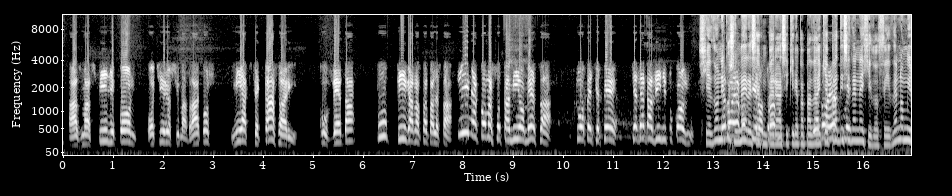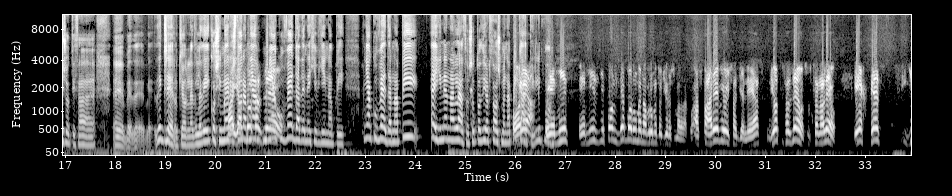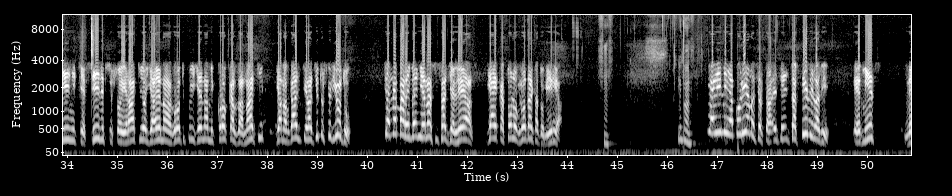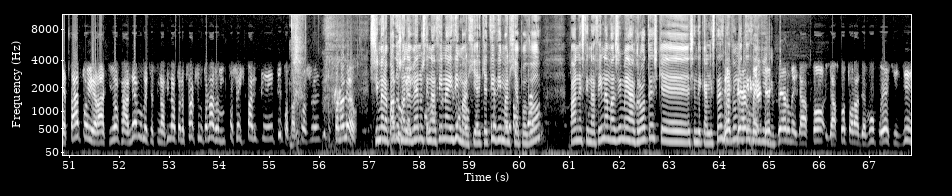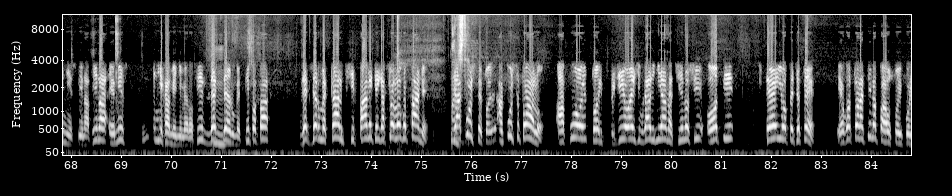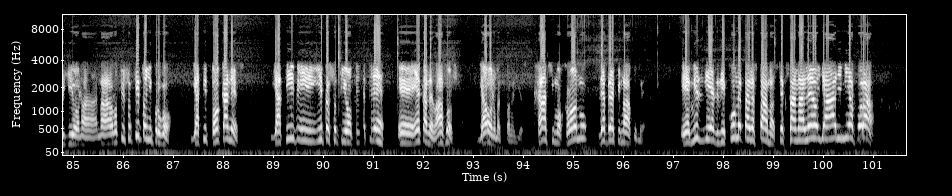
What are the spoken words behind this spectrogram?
Ας μας πει λοιπόν ο κύριος Σιμαδράκος μία ξεκάθαρη κουβέντα πού πήγαν αυτά τα λεφτά. Είναι ακόμα στο ταμείο μέσα του ΟΠΕΚΕΠΕ και δεν τα δίνει του κόσμου. Σχεδόν 20 μέρες έχουν περάσει, κύριε Παπαδάκη, και απάντηση δεν έχει δοθεί. Δεν νομίζω ότι θα. Ε, ε, ε δεν ξέρω κιόλα. Δηλαδή, 20 μέρες τώρα μια, μια κουβέντα δεν έχει βγει να πει. Μια κουβέντα να πει Έγινε ένα λάθος, θα το διορθώσουμε να πει Ωραία. κάτι. Λοιπόν, Εμείς, εμείς λοιπόν δεν μπορούμε να βρούμε τον κύριο Σιμαδράκο. Ας παρεύει ο εισαγγελέας, διότι σας λέω, σας ξαναλέω, εχθές γίνηκε σύλληψη στο Ηράκλειο για ένα αγρότη που είχε ένα μικρό καζανάκι για να βγάλει τη ρατσί του σπιτιού του. Και δεν παρεμβαίνει ένας εισαγγελέας για 180 εκατομμύρια. λοιπόν. Ποια είναι η απορία μας σε αυτά. Ε, και- και αυτή δηλαδή. Εμείς μετά το Ηράκλειο θα ανέβουμε και στην Αθήνα να τον ψάξουμε τον άνθρωπο. Μήπως έχει πάρει ε, τίποτα. Μήπως, ε, το ξαναλέω. Σήμερα πάντως δούμε. ανεβαίνουν στην Αθήνα οι δήμαρχοι, αρκετοί δήμαρχοι από εδώ. Πάνε στην Αθήνα μαζί με αγρότες και συνδικαλιστές να Δεν δούμε τι ξέρουμε, θα δεν γίνει. ξέρουμε γι, αυτό, γι' αυτό το ραντεβού που έχει γίνει στην Αθήνα. Εμείς δεν είχαμε ενημερωθεί, δεν ξέρουμε τίποτα. Δεν ξέρουμε καν ποιοι πάνε και για ποιο λόγο πάνε. Μάλιστα. Και ακούστε το, ακούστε το άλλο. Αφού ο- το Υπουργείο έχει βγάλει μια ανακοίνωση ότι φταίει ο ΠΤΠ. Εγώ τώρα τι να πάω στο Υπουργείο να, να ρωτήσω τι τον Υπουργό. Γιατί το έκανες; Γιατί ε, είπες ότι ο ΠΤΠ ε, έκανε λάθος; Για όνομα της Παναγίας. Χάσιμο χρόνου δεν πρέπει να έχουμε. Εμείς διεκδικούμε τα λεφτά μας. Και ξαναλέω για άλλη μία φορά.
